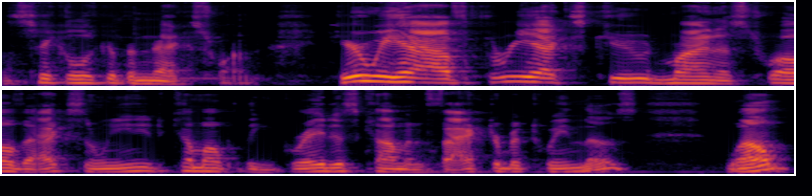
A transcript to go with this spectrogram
Let's take a look at the next one. Here we have 3x cubed minus 12x, and we need to come up with the greatest common factor between those. Well,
